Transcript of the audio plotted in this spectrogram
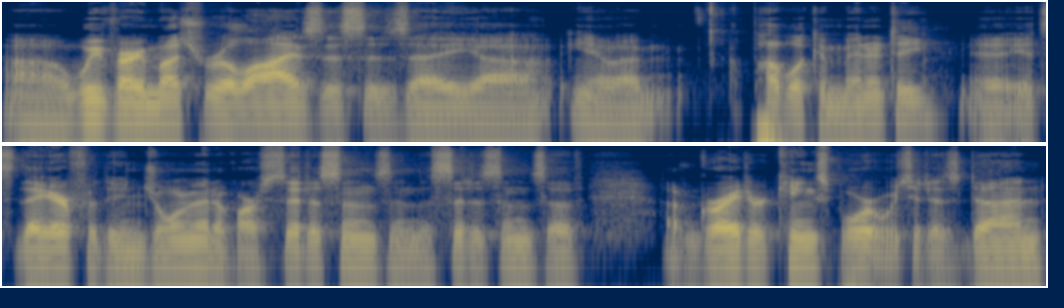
Uh, we very much realize this is a uh, you know a public amenity. It's there for the enjoyment of our citizens and the citizens of of Greater Kingsport, which it has done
